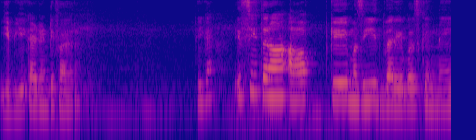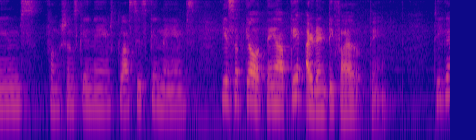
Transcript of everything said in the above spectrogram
ये भी एक आइडेंटिफायर है। ठीक है? इसी तरह आपके मज़ीद वेरिएबल्स के नेम्स फ़ंक्शंस के नेम्स क्लासेस के नेम्स ये सब क्या होते हैं? आपके आइडेंटिफायर होते हैं। ठीक है?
